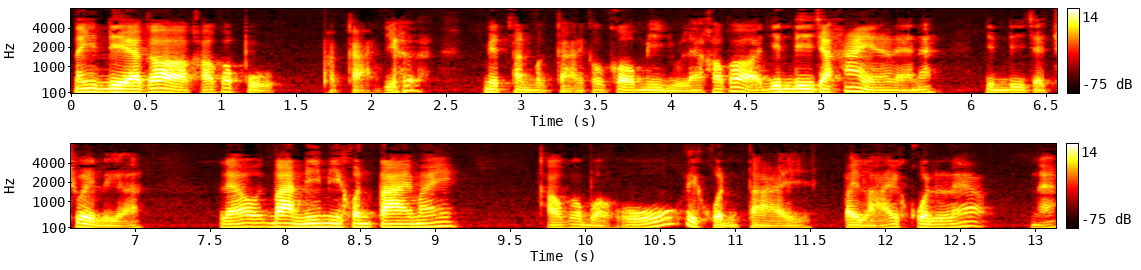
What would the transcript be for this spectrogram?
ในอินเดียก็เขาก็ปลูกผักกาดเยอะ เม็ดพันธุ์ประกาศเขาก็มีอยู่แล้วเขาก็ยินดีจะให้นั่นแหละนะยินดีจะช่วยเหลือ แล้วบ้านนี้มีคนตายไหมเขาก็บอกโอ้ยคนตาย หลายคนแล้วนะ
